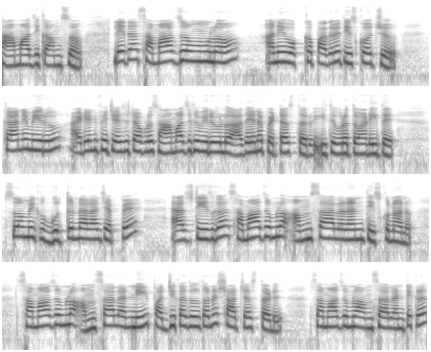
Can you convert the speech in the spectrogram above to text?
సామాజిక అంశం లేదా సమాజంలో అని ఒక్క పదవి తీసుకోవచ్చు. కానీ మీరు ఐడెంటిఫై చేసేటప్పుడు సామాజిక విలువలు అదైనా పెట్టేస్తారు ఈ ఇతివృత్తం అడిగితే. సో మీకు గుర్తుండాలని చెప్పే యాజ్ ఇట్ ఈజ్గా సమాజంలో అంశాలని తీసుకున్నాను. సమాజంలో అంశాలన్నీ పద్య కథలతోనే స్టార్ట్ చేస్తాడు. సమాజంలో అంశాలంటే ఇక్కడ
